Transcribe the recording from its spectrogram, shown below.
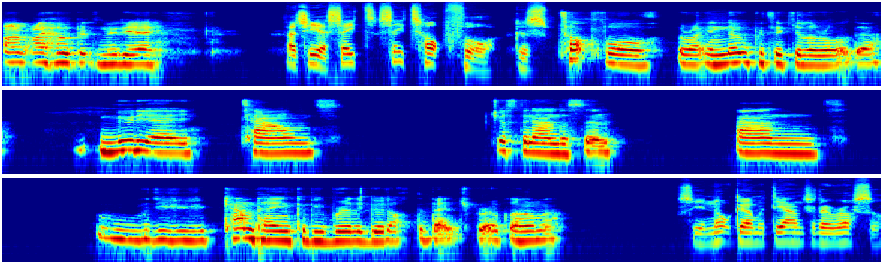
I, I hope it's Mudiay. Actually, yeah, say say top four because Top four, all right, in no particular order. Mudiay, Towns, Justin Anderson, and Cam Payne could be really good off the bench for Oklahoma. so you're not going with D'Angelo Russell.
